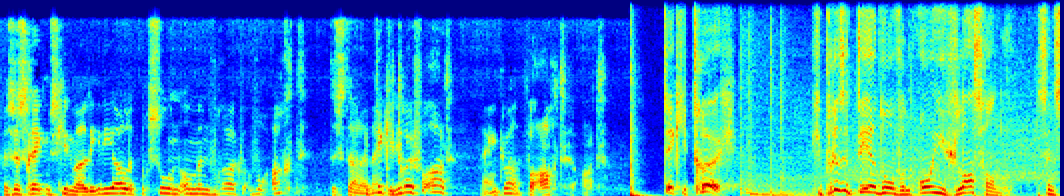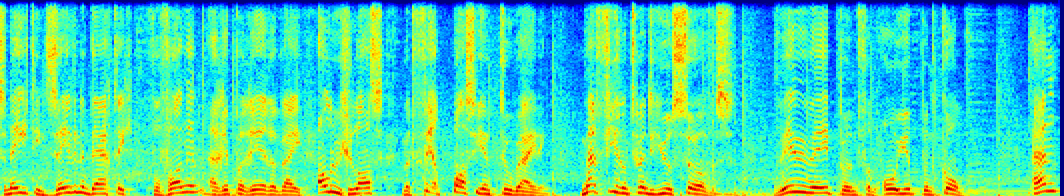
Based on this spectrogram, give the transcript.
Dus dat is Rick misschien wel de ideale persoon om een vraag voor acht te stellen. Een denk je tikje terug voor Art. Denk ik wel. Voor Art. Art. Tikje terug. Gepresenteerd door Van Ooyen Glashandel. Sinds 1937 vervangen en repareren wij al uw glas met veel passie en toewijding. Met 24 uur service. www.vanooyen.com En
